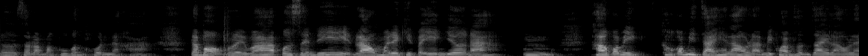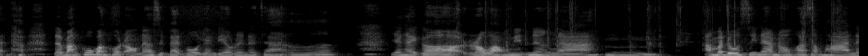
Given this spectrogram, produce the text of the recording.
เออสำหรับบางคู่บางคนนะคะ แต่บอกเลยว่าเปอร์เซ็นต์ที่เราไม่ได้คิดไปเองเยอะนะอืมเขาก็มีเขาก็มีใจให้เราแหละมีความสนใจเราแหละ แต่บางคู่บางคนออกแนว18โบวกอย่างเดียวเลยนะจ๊ะเออ ยังไงก็ระวังนิดนึงนะ อืม เอามาดูซิแนวโน้มความสัมพันธ์ใน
